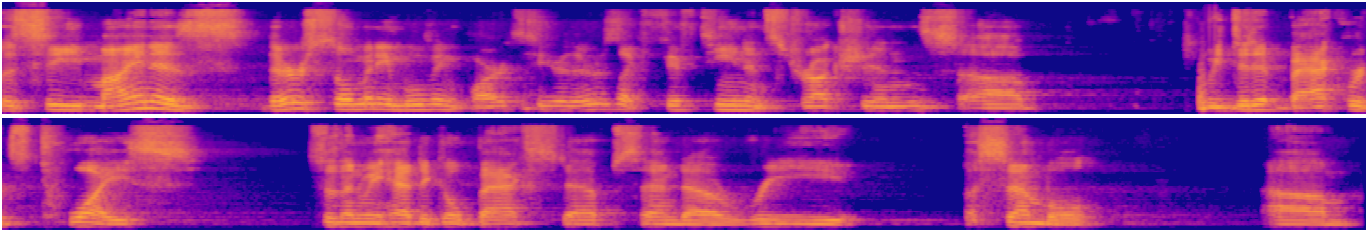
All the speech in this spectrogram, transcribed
Let's see. Mine is there are so many moving parts here. There was like 15 instructions. Uh, we did it backwards twice, so then we had to go back steps and uh, reassemble. Um,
